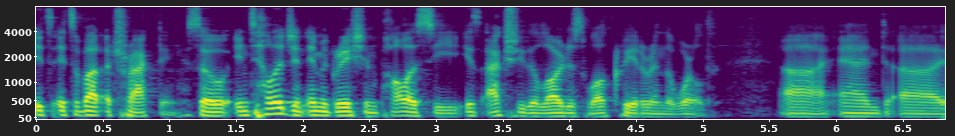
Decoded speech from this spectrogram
it's, it's about attracting. So intelligent immigration policy is actually the largest wealth creator in the world. Uh, and uh,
